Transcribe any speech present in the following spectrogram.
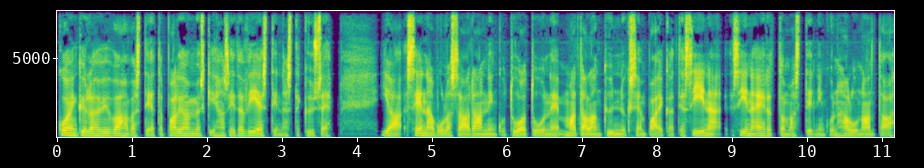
koen kyllä hyvin vahvasti, että paljon on myöskin ihan siitä viestinnästä kyse. Ja sen avulla saadaan niin kuin tuotua ne matalan kynnyksen paikat ja siinä, siinä ehdottomasti niin kuin haluan antaa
